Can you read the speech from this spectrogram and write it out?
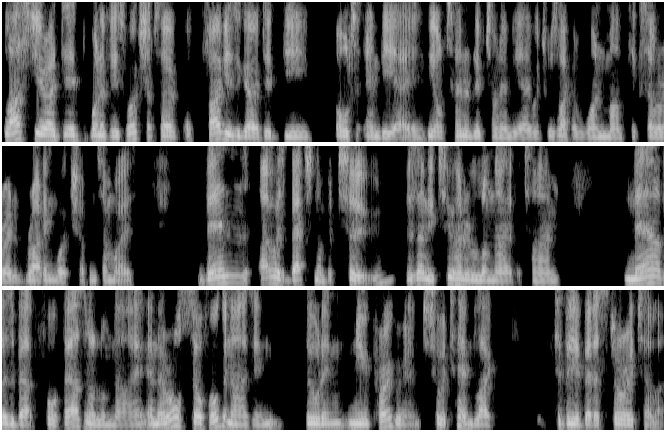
last year I did one of his workshops. So uh, five years ago, I did the Alt MBA, the alternative to an MBA, which was like a one month accelerated writing workshop in some ways. Then I was batch number two. There's only 200 alumni at the time. Now there's about 4,000 alumni and they're all self-organizing, building new programs to attend, like to be a better storyteller,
